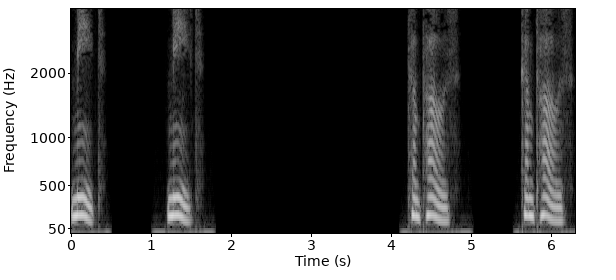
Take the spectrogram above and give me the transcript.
Meet, meet. Compose, compose.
